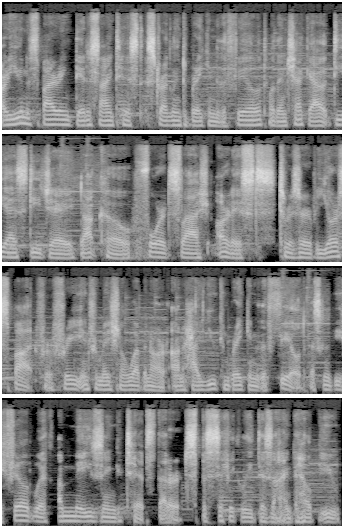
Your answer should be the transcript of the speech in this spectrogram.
Are you an aspiring data scientist struggling to break into the field? Well, then check out dsdj.co forward slash artists to reserve your spot for a free informational webinar on how you can break into the field. That's going to be filled with amazing tips that are specifically designed to help you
